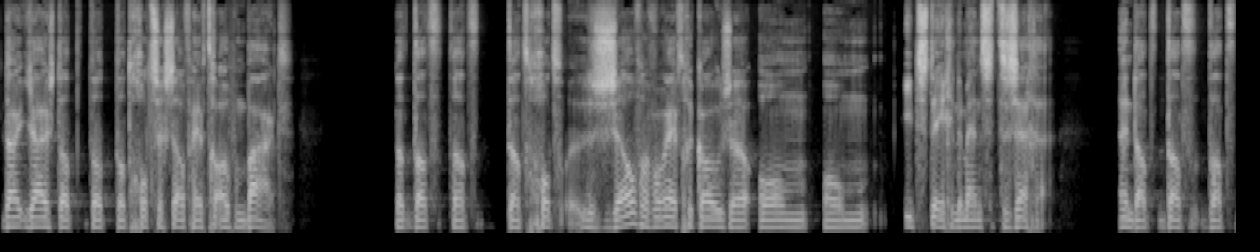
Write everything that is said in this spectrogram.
daar juist dat, dat, dat God zichzelf heeft geopenbaard. Dat, dat, dat, dat God zelf ervoor heeft gekozen om, om iets tegen de mensen te zeggen. En dat dat, dat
